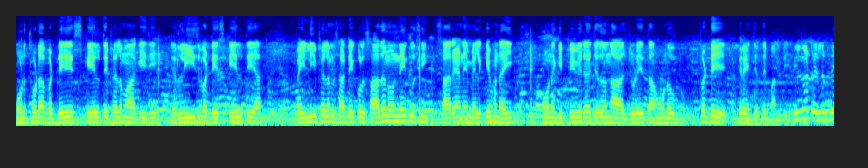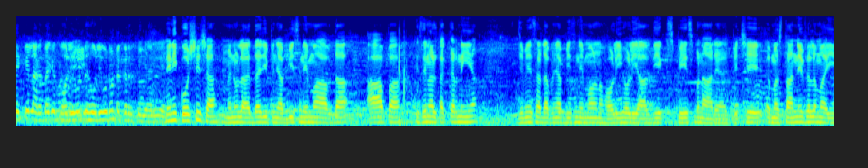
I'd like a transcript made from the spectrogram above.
ਹੁਣ ਥੋੜਾ ਵੱਡੇ ਸਕੇਲ ਤੇ ਫਿਲਮ ਆ ਗਈ ਜੀ। ਰਿਲੀਜ਼ ਵੱਡੇ ਸਕੇਲ ਤੇ ਆ। ਪਹਿਲੀ ਫਿਲਮ ਸਾਡੇ ਕੋਲ ਸਾਧਨ ਉਹਨੇ ਕੁ ਸੀ ਸਾਰਿਆਂ ਨੇ ਮਿਲ ਕੇ ਬਣਾਈ। ਹੁਣ ਗਿੱਪੀ ਵੀਰਾ ਜਦੋਂ ਨਾਲ ਜੁੜੇ ਤਾਂ ਹੁਣ ਉਹ ਵੱਡੇ ਗਰੇਂਜਰ ਤੇ ਬਣ ਰਹੀ ਹੈ। ਫਿਲਮ ਦਾ ਟ੍ਰੇਲਰ ਦੇਖ ਕੇ ਲੱਗਦਾ ਕਿ ਬਾਲੀਵੁੱਡ ਤੇ ਹਾਲੀਵੁੱਡ ਨੂੰ ਟੱਕਰ ਦਿੱਤੀ ਜਾ ਰਹੀ ਹੈ। ਨਹੀਂ ਨਹੀਂ ਕੋਸ਼ਿਸ਼ ਆ। ਮੈਨੂੰ ਲੱਗਦਾ ਜੀ ਪੰਜਾਬੀ ਸਿਨੇਮਾ ਆਪਦਾ ਆਪ ਆ ਕਿਸੇ ਨਾਲ ਟੱਕਰ ਨਹੀਂ ਆ। ਜਿਵੇਂ ਸਾਡਾ ਪੰਜਾਬੀ ਸਿਨੇਮਾ ਹੁਣ ਹੌਲੀ ਹੌਲੀ ਆਪਦੀ ਇੱਕ ਸਪੇਸ ਬਣਾ ਰਿਹਾ ਪਿੱਛੇ ਮਸਤਾਨੇ ਫਿਲਮ ਆਈ,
